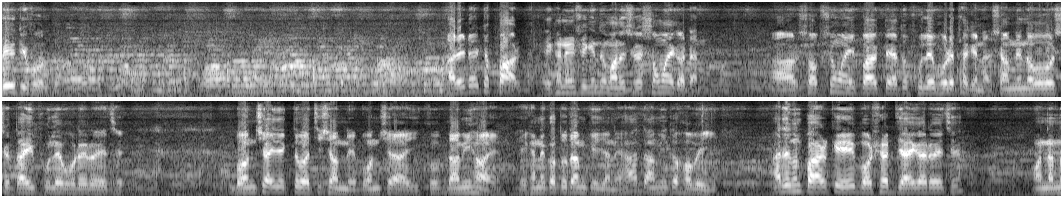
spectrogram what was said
বিউটিফুল আর এটা একটা পার্ক, এখানে এসে কিন্তু মানুষরা সময় কাটান। আর সব সময় এই পার্কটা এত ফুলে ভরে থাকে না, সামনে নববর্ষে তাই ফুলে ভরে রয়েছে। বনসাই দেখতে পাচ্ছি সামনে, বনসাই খুব দামি হয়। এখানে কত দাম কে জানে? হ্যাঁ দামি তো হবেই। আর দেখুন, পার্কে বসার জায়গা রয়েছে। অন্যান্য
